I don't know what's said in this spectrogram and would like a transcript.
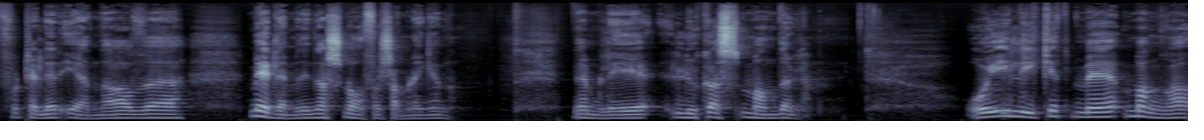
forteller en av medlemmene i nasjonalforsamlingen, nemlig Lukas Mandel. Og i likhet med mange,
